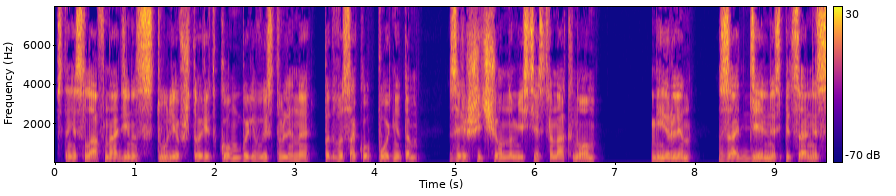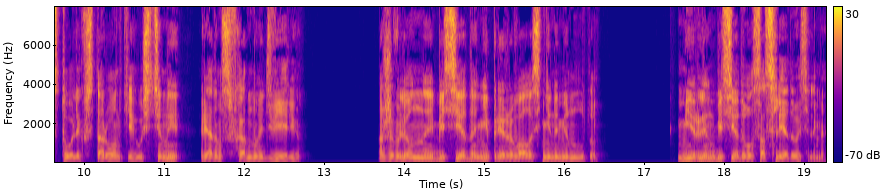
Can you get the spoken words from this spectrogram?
Станислав на один из стульев, что редком были выставлены под высоко поднятым, зарешеченным, естественно, окном, Мирлин за отдельный специальный столик в сторонке у стены рядом с входной дверью. Оживленная беседа не прерывалась ни на минуту. Мирлин беседовал со следователями.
